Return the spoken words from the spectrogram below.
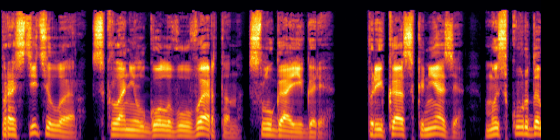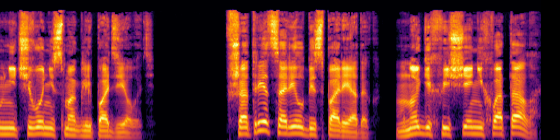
«Простите, Лэр», — склонил голову Вертон, слуга Игоря. «Приказ князя, мы с Курдом ничего не смогли поделать». В шатре царил беспорядок, многих вещей не хватало.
